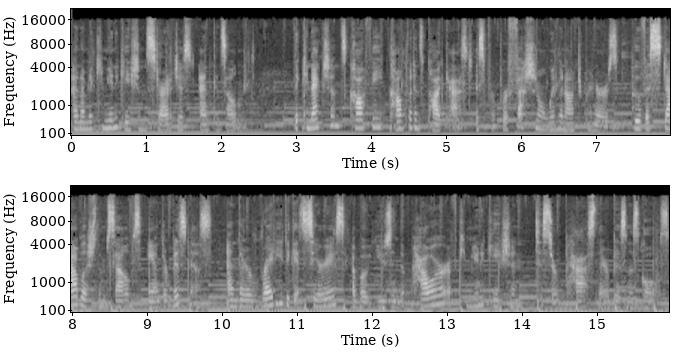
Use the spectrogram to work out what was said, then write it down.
and I'm a communications strategist and consultant. The Connections Coffee Confidence podcast is for professional women entrepreneurs who have established themselves and their business, and they're ready to get serious about using the power of communication to surpass their business goals.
